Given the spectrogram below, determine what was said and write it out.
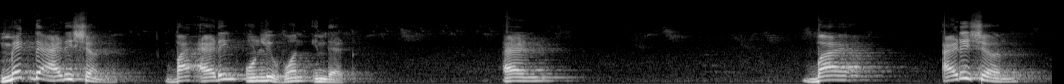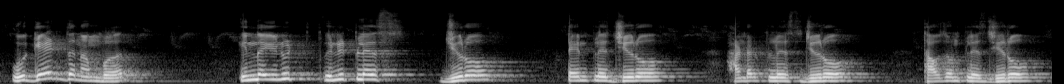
make the addition by adding only one in that and by addition we get the number in the unit unit place 0 10 place 0 100 plus 0, 1000 plus 0,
